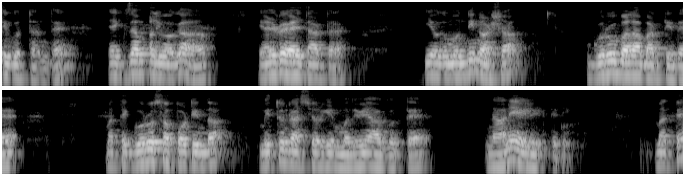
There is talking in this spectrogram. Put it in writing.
ಸಿಗುತ್ತೆ ಅಂದ್ರೆ ಎಕ್ಸಾಂಪಲ್ ಇವಾಗ ಎಲ್ಲರೂ ಹೇಳ್ತಾ ಇರ್ತಾರೆ, ಇವಾಗ ಮುಂದಿನ ವರ್ಷ ಗುರು ಬಲ ಬರ್ತಿದೆ, ಮತ್ತೆ ಗುರು ಸಪೋರ್ಟ್ ಇಂದ ಮಿಥುನ್ ರಾಶಿಯವರಿಗೆ ಮದುವೆ ಆಗುತ್ತೆ. ನಾನೇ ಹೇಳಿರ್ತೀನಿ. ಮತ್ತೆ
